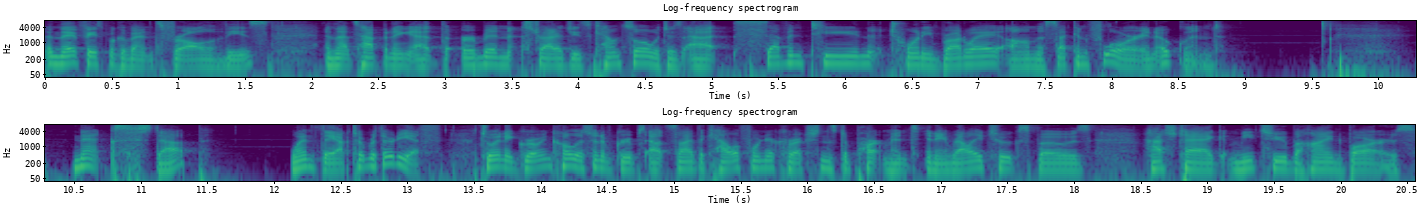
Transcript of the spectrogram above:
and they have Facebook events for all of these. And that's happening at the Urban Strategies Council, which is at 1720 Broadway on the second floor in Oakland. Next up, Wednesday, October 30th. Join a growing coalition of groups outside the California Corrections Department in a rally to expose hashtag MeToo Behind Bars.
